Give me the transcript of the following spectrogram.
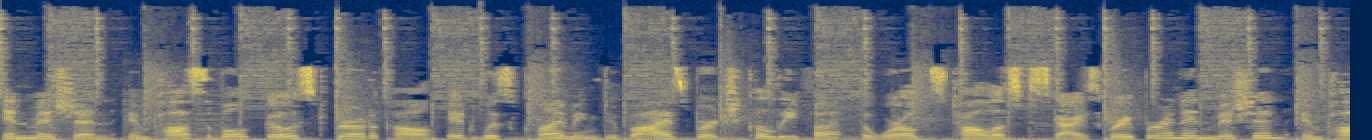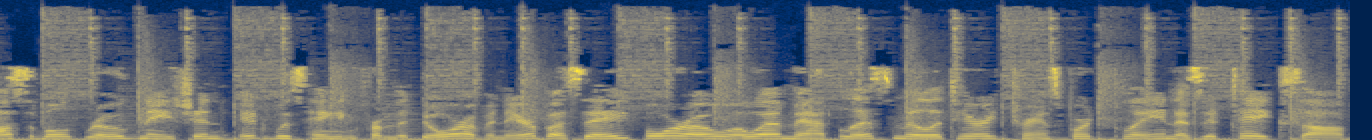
In Mission Impossible Ghost Protocol, it was climbing Dubai's Burj Khalifa, the world's tallest skyscraper and in Mission Impossible Rogue Nation, it was hanging from the door of an Airbus A400M Atlas military transport plane as it takes off.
